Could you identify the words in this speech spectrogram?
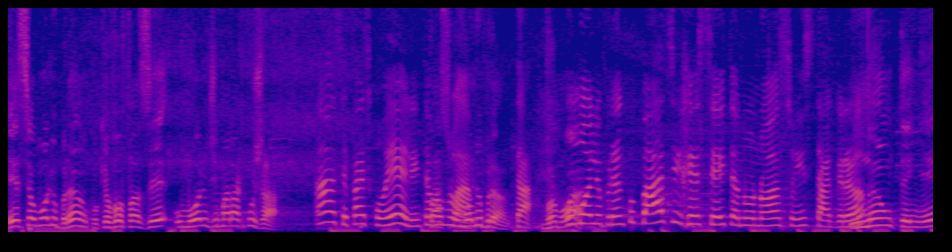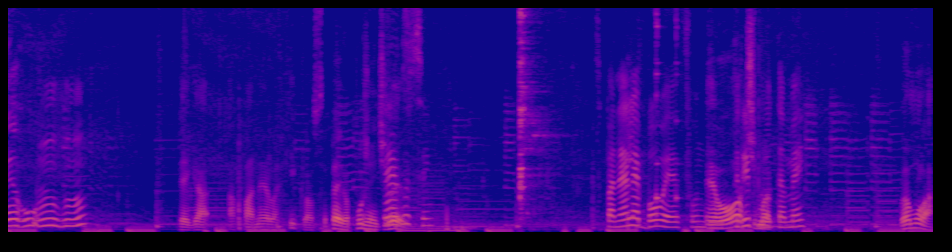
Esse é o molho branco, que eu vou fazer o molho de maracujá. Ah, você faz com ele? Então Faço vamos lá. com molho branco. Tá. Vamos o lá? molho branco base receita no nosso Instagram. Não tem erro. Uhum. Pegar a panela aqui, Cláudio. Você pega, por gentileza? Pego sim. Panela é boa, é fundo É triplo ótima. também. Vamos lá.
